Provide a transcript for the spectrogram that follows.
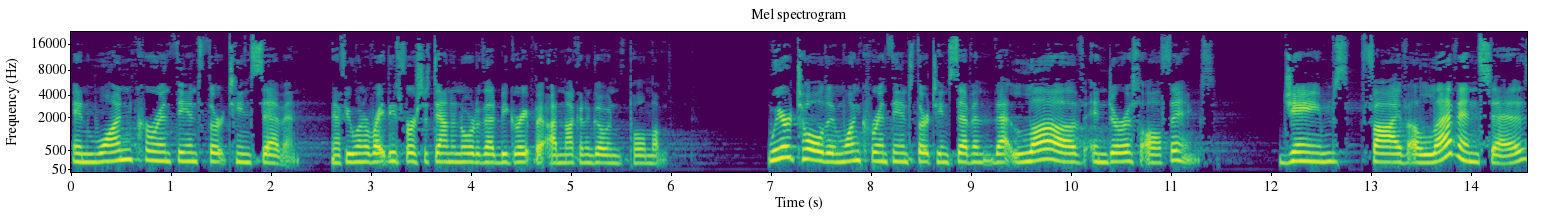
in 1 Corinthians 13 7. Now, if you want to write these verses down in order, that'd be great, but I'm not going to go and pull them up. We are told in 1 Corinthians 13 7 that love endureth all things. James 5 11 says,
